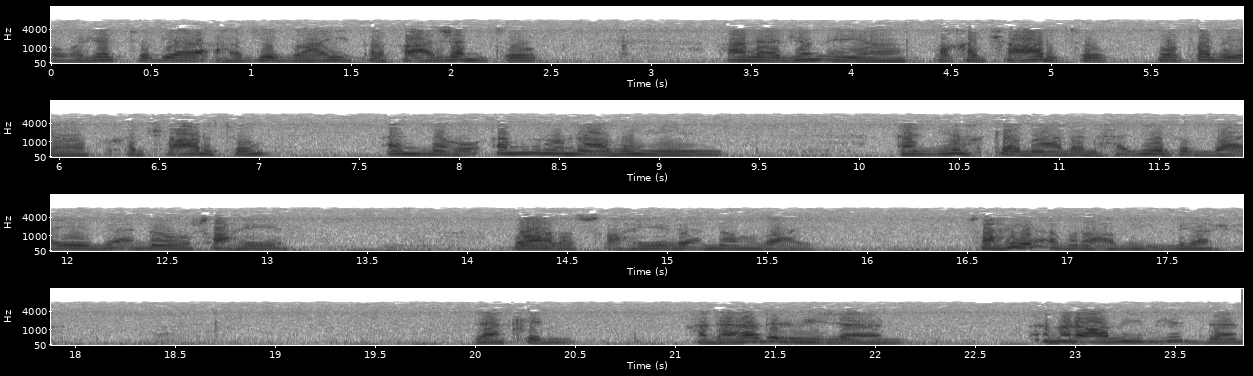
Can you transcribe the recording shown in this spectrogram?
ووجدت بها أحاديث ضعيفة فعزمت على جمعها فقد شعرت وطبعها فقد شعرت أنه أمر عظيم أن يحكم على الحديث الضعيف بأنه صحيح وعلى الصحيح بأنه ضعيف. صحيح أمر عظيم بلا شك. لكن على هذا الوزان أمر عظيم جدا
